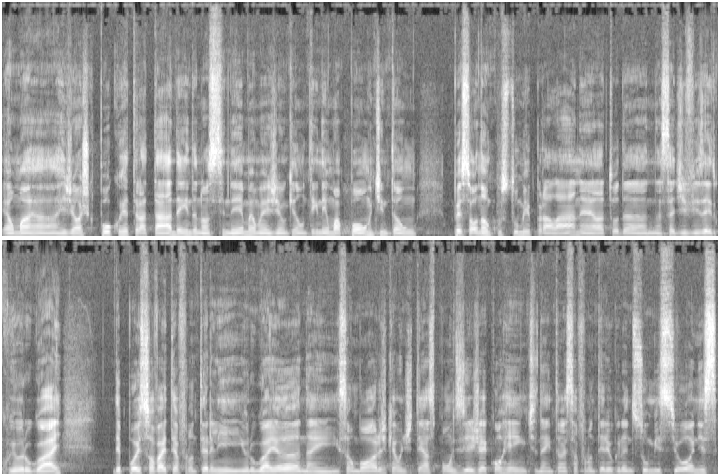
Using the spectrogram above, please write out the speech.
é uma região acho que pouco retratada ainda no nosso cinema, é uma região que não tem nenhuma ponte, então o pessoal não costuma ir para lá, né? Ela toda nessa divisa aí com o Uruguai. Depois só vai ter a fronteira em Uruguaiana, em São Borja, que é onde tem as pontes e já é corrente, né? Então essa fronteira Rio Grande do Sul, Missiones,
